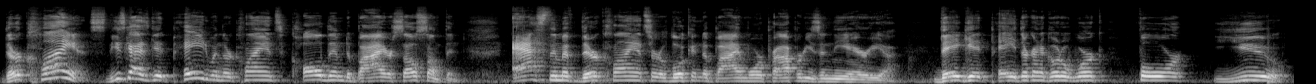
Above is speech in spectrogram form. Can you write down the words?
they're clients. These guys get paid when their clients call them to buy or sell something. Ask them if their clients are looking to buy more properties in the area. They get paid. They're going to go to work for you.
